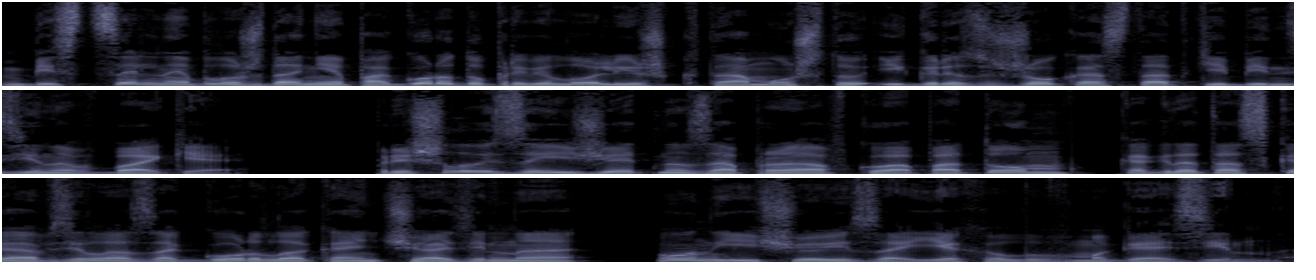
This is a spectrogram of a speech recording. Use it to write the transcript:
Бесцельное блуждание по городу привело лишь к тому, что Игорь сжег остатки бензина в баке. Пришлось заезжать на заправку, а потом, когда тоска взяла за горло окончательно, он еще и заехал в магазин.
